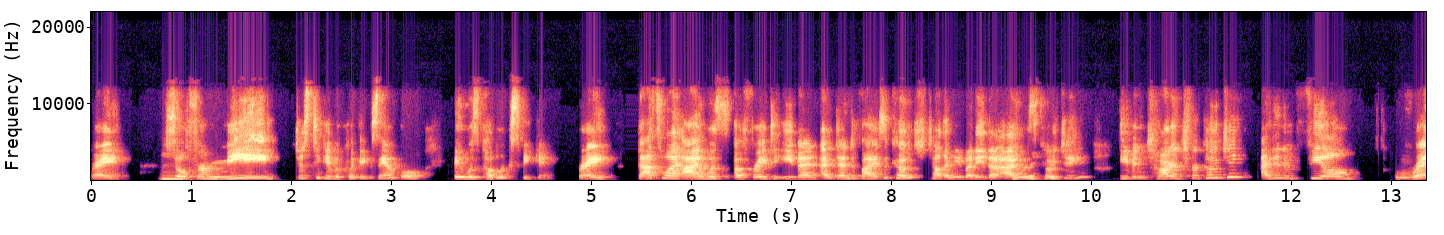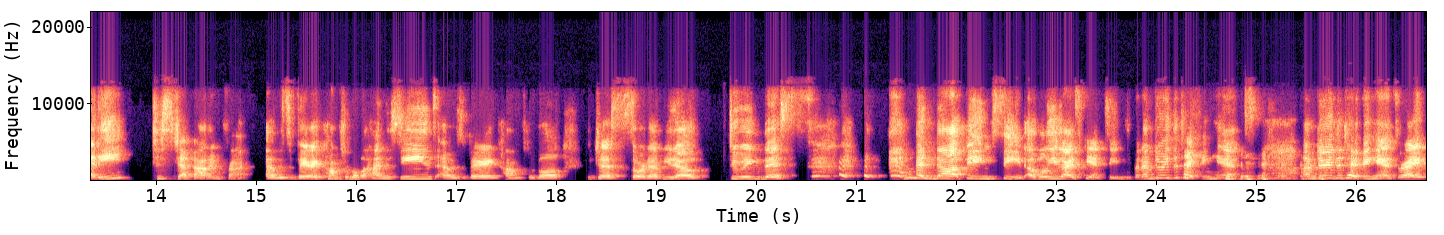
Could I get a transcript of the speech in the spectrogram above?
right? Mm-hmm. So for me, just to give a quick example, it was public speaking, right? That's why I was afraid to even identify as a coach, tell anybody that I was coaching, even charge for coaching. I didn't feel ready to step out in front. I was very comfortable behind the scenes. I was very comfortable just sort of, you know, doing this and not being seen. Oh, well, you guys can't see me, but I'm doing the typing hands. I'm doing the typing hands, right?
